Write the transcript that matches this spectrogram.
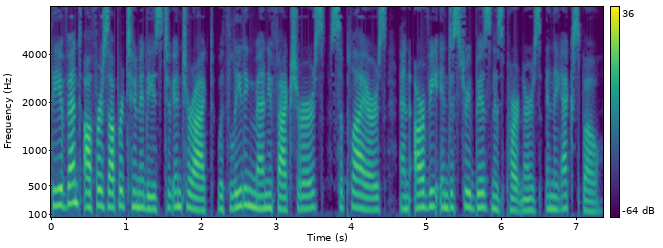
The event offers opportunities to interact with leading manufacturers, suppliers, and RV industry business partners in the expo.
